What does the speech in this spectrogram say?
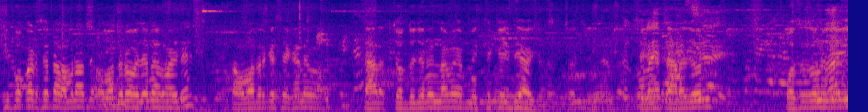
কী প্রকার সেটা আমরা আমাদেরও অজানা বাইরে। তো আমাদেরকে সেখানে চার, চোদ্দ জনের নামে মিথ্যে কেস দেওয়া হয়েছিল। সেখানে তেরোজন প্রসেস অনুযায়ী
